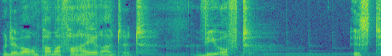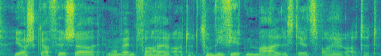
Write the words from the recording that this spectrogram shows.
Und er war auch ein paar Mal verheiratet. Wie oft ist Joschka Fischer im Moment verheiratet? Zum wievielten Mal ist er jetzt verheiratet?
